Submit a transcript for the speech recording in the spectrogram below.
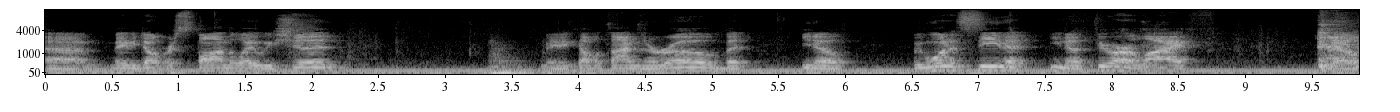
um, maybe don't respond the way we should maybe a couple times in a row, but you know, we want to see that you know through our life, you know,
